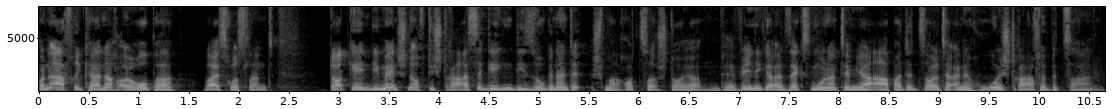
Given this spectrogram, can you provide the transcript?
Von Afrika nach Europa, Weißrussland. Dort gehen die Menschen auf die Straße gegen die sogenannte Schmarotzersteuer. Wer weniger als sechs Monate im Jahr arbeitet, sollte eine hohe Strafe bezahlen.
